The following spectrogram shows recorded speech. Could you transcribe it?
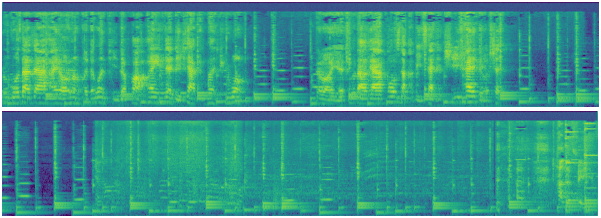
如果大家还有任何的问题的话，欢迎在底下评论区问。那么也祝大家 h o s 比赛旗开得胜。他的飞。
